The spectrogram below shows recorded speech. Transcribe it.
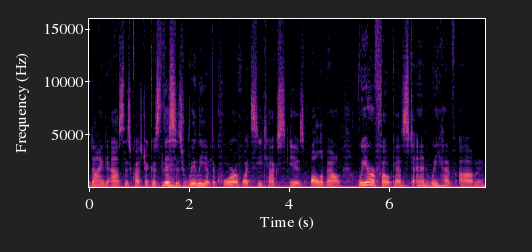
dying to ask this question because this Mhm. is really at the core of what CTECS is all about. We are focused and we have um,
